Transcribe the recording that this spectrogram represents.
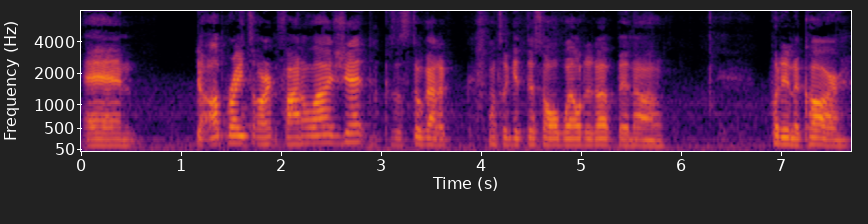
And the uprights aren't finalized yet because I still got to, once I get this all welded up and uh, put in a car,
